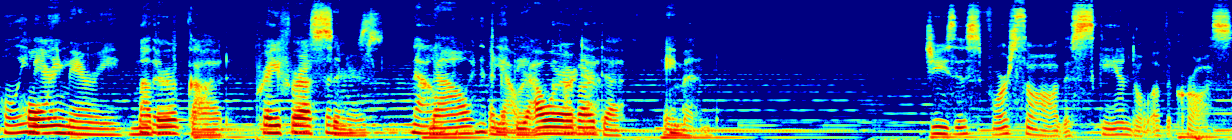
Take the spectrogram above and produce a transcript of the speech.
Holy, Holy Mary, Mother of God, pray for us sinners, now, now and at the, and hour, at the hour, of our death. Amen. Jesus foresaw the scandal of the cross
